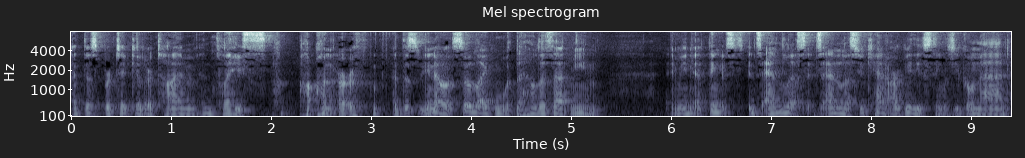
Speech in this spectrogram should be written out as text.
at this particular time and place on Earth. At this, you know, so like, what the hell does that mean? I mean, I think it's it's endless. It's endless. You can't argue these things. You go mad.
